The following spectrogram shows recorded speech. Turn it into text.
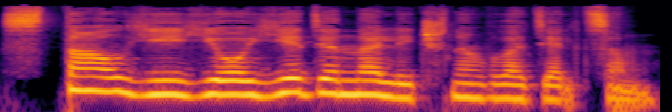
стал ее единоличным владельцем.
